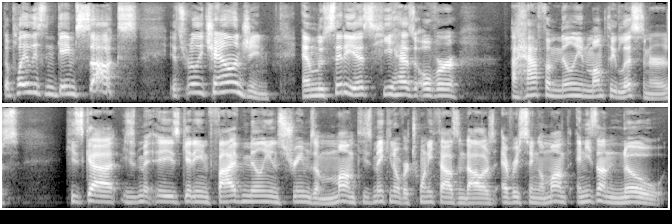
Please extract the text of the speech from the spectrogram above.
the playlisting game sucks. It's really challenging. And Lucidious, he has over a half a million monthly listeners. He's got he's he's getting five million streams a month. He's making over twenty thousand dollars every single month, and he's on no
